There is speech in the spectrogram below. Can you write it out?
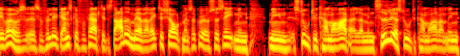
Det var jo selvfølgelig ganske forfærdeligt. Det startede med at være rigtig sjovt, men så kunne jeg jo så se mine, mine studiekammerater, eller mine tidligere studiekammerater, mine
